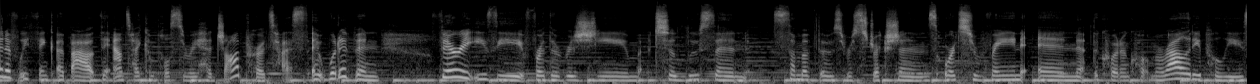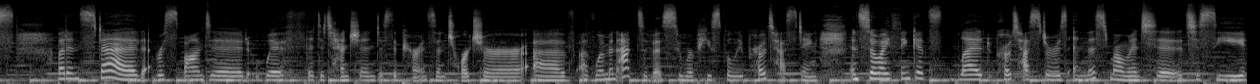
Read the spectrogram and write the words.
even if we think about the anti compulsory hijab protests, it would have been very easy for the regime to loosen some of those restrictions or to rein in the quote unquote morality police, but instead responded with the detention, disappearance, and torture of, of women activists who were peacefully protesting. And so I think it's led protesters in this moment to, to see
